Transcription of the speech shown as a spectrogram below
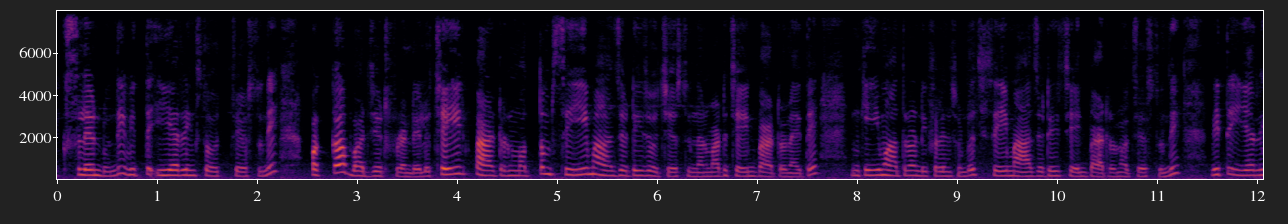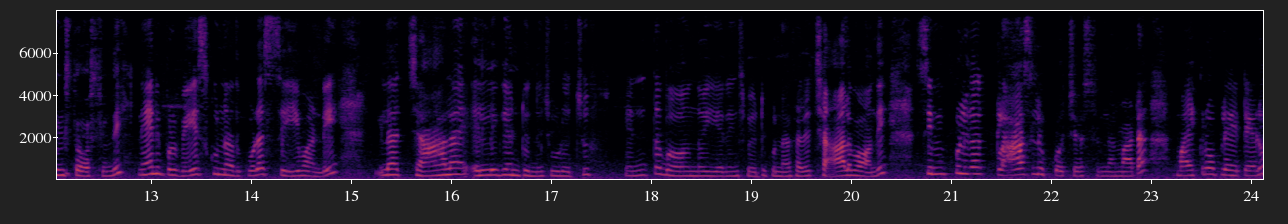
ఎక్సలెంట్ ఉంది. విత్ ఇయర్ రింగ్స్తో వచ్చేస్తుంది. పక్కా బడ్జెట్ ఫ్రెండ్లీలో చైన్ ప్యాటర్న్ మొత్తం సేమ్ యాజ్ ఇట్ ఈజ్ వచ్చేస్తుంది అనమాట చైన్ ప్యాటర్న్ అయితే. ఇంకే మాత్రం డిఫరెన్స్ ఉండదు same as it is chain pattern వచ్చేస్తుంది. విత్ ఇయర్ రింగ్స్తో వస్తుంది. నేను ఇప్పుడు వేసుకున్నది కూడా సేమ్ అండి. ఇలా చాలా ఎలిగెంట్ ఉంది చూడొచ్చు. ఎంత బాగుందో ఇయర్ రింగ్స్ పెట్టుకున్నా సరే చాలా బాగుంది. సింపుల్గా క్లాస్ లుక్ వచ్చేస్తుంది అనమాట మైక్రో ప్లేటెడ్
